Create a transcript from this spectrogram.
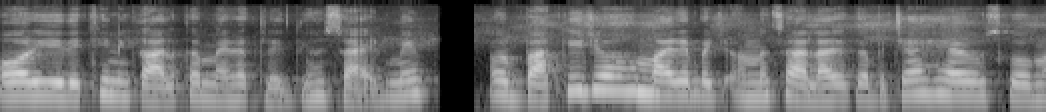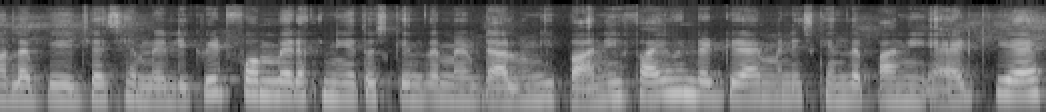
और ये देखिए निकाल कर मैं रख लेती हूँ साइड में। और बाकी जो हमारे मसाला का बचा है, उसको मतलब कि जैसे हमने लिक्विड फॉर्म में रखनी है तो उसके अंदर मैं डालूँगी पानी। 500 ग्राम मैंने इसके अंदर पानी ऐड किया है।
